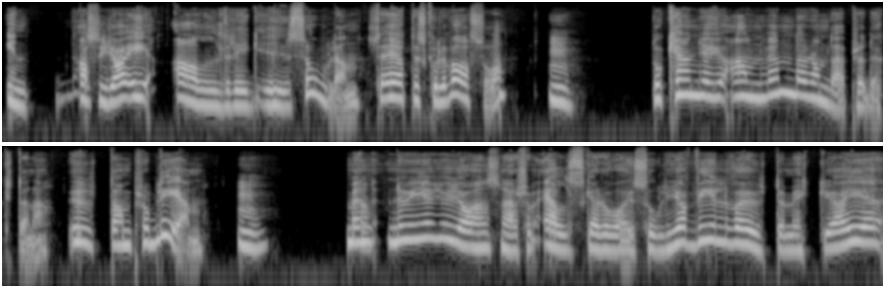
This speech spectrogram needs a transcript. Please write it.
inte... Alltså jag är aldrig i solen. Säg att det skulle vara så. Mm. Då kan jag ju använda de där produkterna utan problem. Mm. Men ja. nu är ju jag en sån här som älskar att vara i solen. Jag vill vara ute mycket. Jag, är,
